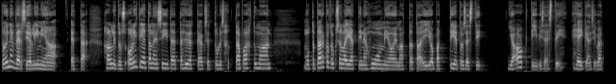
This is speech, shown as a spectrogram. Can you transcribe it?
Toinen versio linjaa, että hallitus oli tietoinen siitä, että hyökkäykset tulisi tapahtumaan, mutta tarkoituksella jätti ne huomioimatta tai jopa tietoisesti ja aktiivisesti heikensivät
